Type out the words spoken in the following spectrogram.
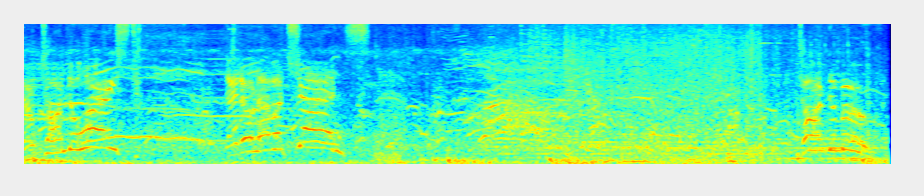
No time to waste! They don't have a chance! Time to move!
